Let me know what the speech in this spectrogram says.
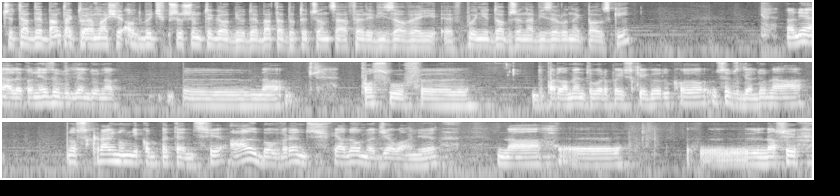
Czy ta debata, która ma się odbyć w przyszłym tygodniu, debata dotycząca afery wizowej, y, wpłynie dobrze na wizerunek Polski? No nie, ale to nie ze względu na, y, na posłów y, do Parlamentu Europejskiego, tylko ze względu na no, skrajną niekompetencję albo wręcz świadome działanie na e, naszych,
